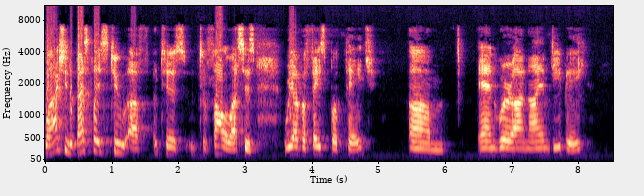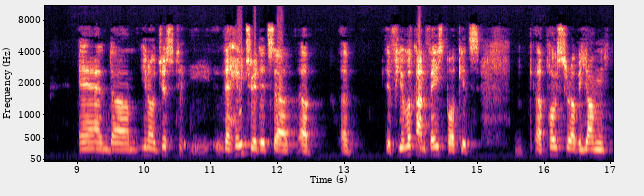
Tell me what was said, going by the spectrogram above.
Well, actually, the best place to uh, to to follow us is we have a Facebook page, um, and we're on IMDb, and um, you know, just the hatred. It's a, a, a if you look on Facebook, it's a poster of a young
